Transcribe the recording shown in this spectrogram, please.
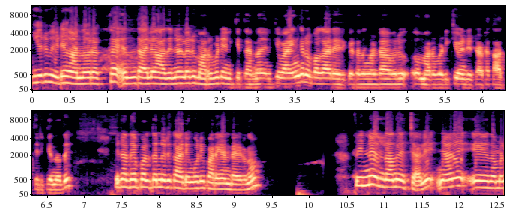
ഈ ഒരു വീഡിയോ കാണുന്നവരൊക്കെ എന്തായാലും അതിനുള്ള ഒരു മറുപടി എനിക്ക് തരണം. എനിക്ക് ഭയങ്കര ഉപകാരമായിരിക്കും കേട്ടോ നിങ്ങളുടെ ആ ഒരു മറുപടിക്ക് വേണ്ടിയിട്ടാണ് കാത്തിരിക്കുന്നത്. പിന്നെ അതേപോലെ തന്നെ ഒരു കാര്യം കൂടി പറയണ്ടായിരുന്നു. പിന്നെ എന്താന്ന് വെച്ചാൽ ഞാൻ നമ്മൾ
